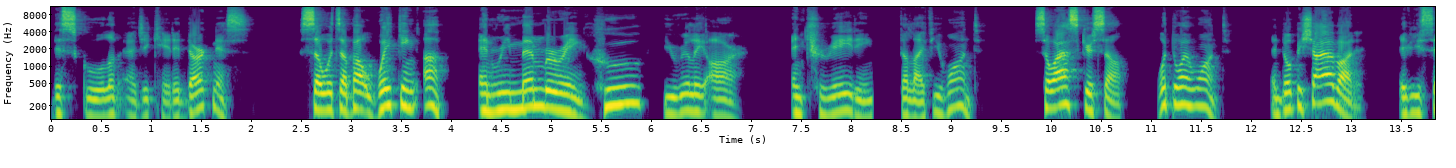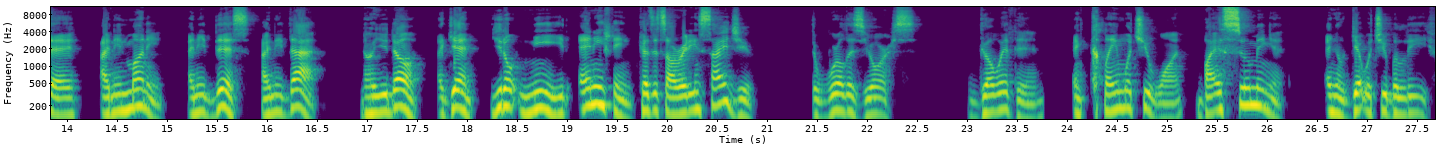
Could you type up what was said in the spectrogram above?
the school of educated darkness. So it's about waking up and remembering who you really are and creating the life you want. So ask yourself, what do I want? And don't be shy about it. If you say, I need money, I need this, I need that. No, you don't. Again, you don't need anything because it's already inside you. The world is yours. Go within and claim what you want by assuming it, and you'll get what you believe.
